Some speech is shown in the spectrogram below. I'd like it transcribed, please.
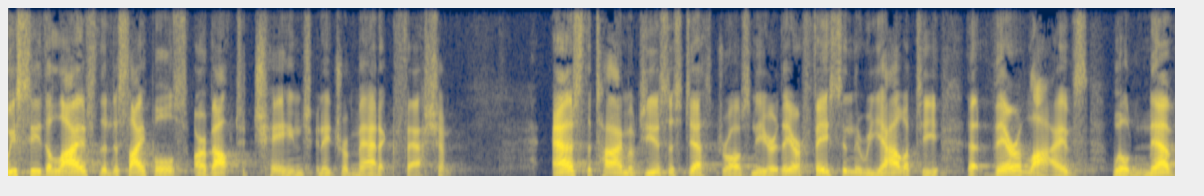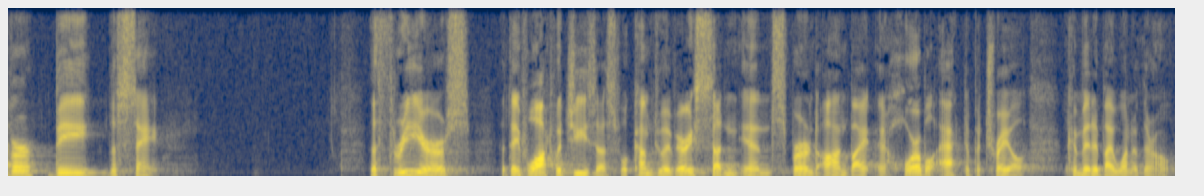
we see the lives of the disciples are about to change in a dramatic fashion. As the time of Jesus' death draws near, they are facing the reality that their lives will never be the same. The three years that they've walked with Jesus will come to a very sudden end, spurned on by a horrible act of betrayal committed by one of their own.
